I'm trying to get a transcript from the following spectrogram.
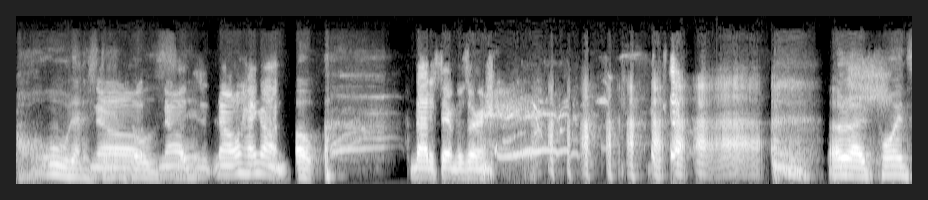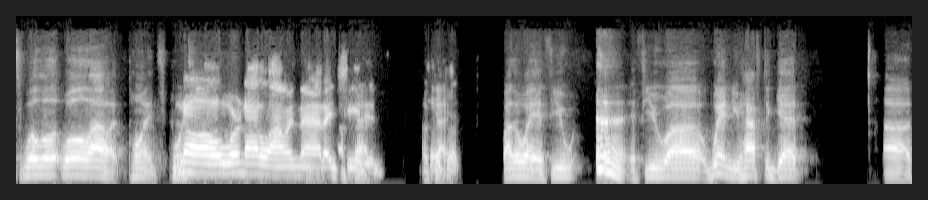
Oh, that is No, Dan no, Bilzerian. d- no. Hang on. Oh. That is Dan Bilzerian. All right, points. We'll we'll allow it. Points. points. No, we're not allowing that. I cheated. Take Okay. By the way, if you if you uh, win, you have to get uh,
